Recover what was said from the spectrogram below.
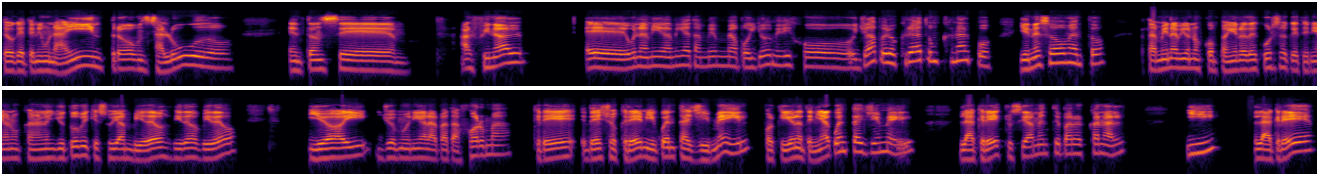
tengo que tener una intro, un saludo. Entonces, al final, eh, una amiga mía también me apoyó y me dijo, ya, pero créate un canal, pues. Y en ese momento también había unos compañeros de curso que tenían un canal en YouTube y que subían videos, videos, videos. Y yo ahí, yo me uní a la plataforma, creé, de hecho, creé mi cuenta Gmail, porque yo no tenía cuenta Gmail, la creé exclusivamente para el canal y la creé.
